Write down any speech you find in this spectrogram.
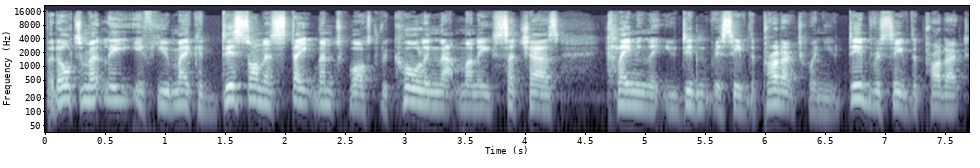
But ultimately, if you make a dishonest statement whilst recalling that money, such as claiming that you didn't receive the product when you did receive the product,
